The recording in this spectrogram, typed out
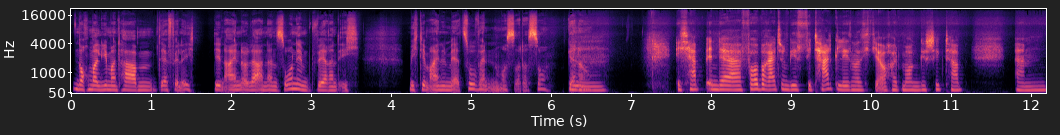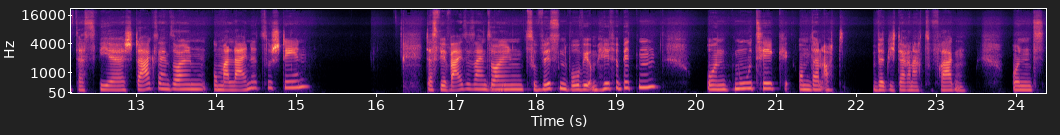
nochmal jemand haben, der vielleicht den einen oder anderen so nimmt, während ich mich dem einen mehr zuwenden muss oder so. Genau. Mhm. Ich habe in der Vorbereitung dieses Zitat gelesen, was ich dir auch heute Morgen geschickt habe. ähm, dass wir stark sein sollen, um alleine zu stehen, dass wir weise sein mhm. sollen, zu wissen, wo wir um Hilfe bitten und mutig, um dann auch wirklich danach zu fragen. Und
